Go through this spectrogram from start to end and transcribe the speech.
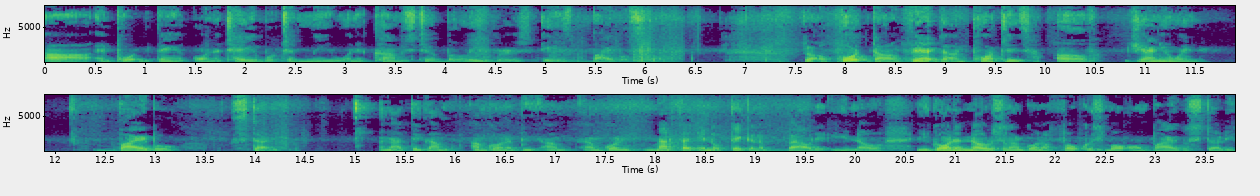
uh, important thing on the table to me when it comes to believers is Bible study. The, import, the, the importance of genuine Bible study. And I think I'm I'm gonna be I'm I'm gonna matter of fact ain't no thinking about it, you know. You're gonna notice that I'm gonna focus more on Bible study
